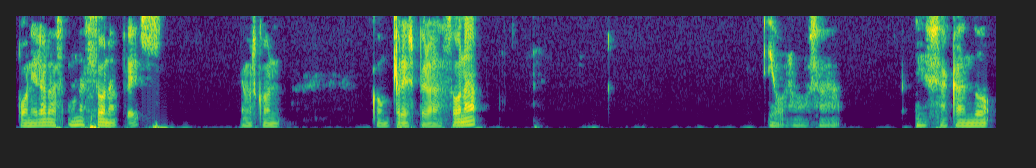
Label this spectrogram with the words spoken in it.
poner ahora una zona press. Vemos con, con press, pero a la zona y bueno, vamos a ir sacando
